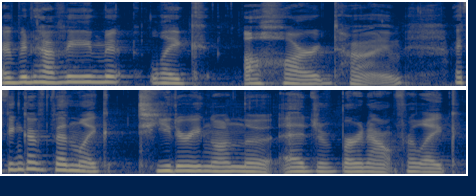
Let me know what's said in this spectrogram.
I've been having like a hard time. I think I've been like teetering on the edge of burnout for like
